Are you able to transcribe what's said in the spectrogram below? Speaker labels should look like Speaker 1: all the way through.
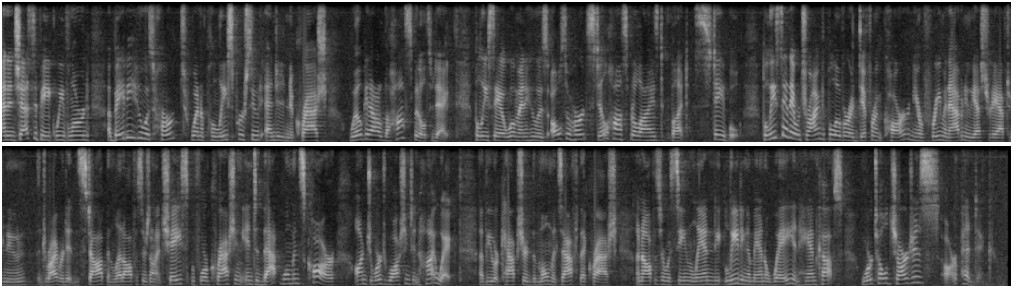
Speaker 1: And in Chesapeake, we've learned a baby who was hurt when a police pursuit ended in a crash will get out of the hospital today. Police say a woman who is also hurt still hospitalized but stable. Police say they were trying to pull over a different car near Freeman Avenue yesterday afternoon. The driver didn't stop and led officers on a chase before crashing into that woman's car on George Washington Highway. A viewer captured the moments after that crash. An officer was seen leading a man away in handcuffs. We're told charges are pending.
